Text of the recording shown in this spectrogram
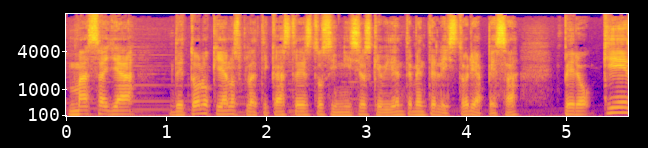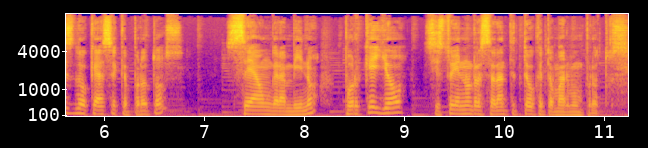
más allá de todo lo que ya nos platicaste de estos inicios, que evidentemente la historia pesa, pero ¿qué es lo que hace que Protos sea un gran vino? ¿Por qué yo, si estoy en un restaurante, tengo que tomarme un Protos?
